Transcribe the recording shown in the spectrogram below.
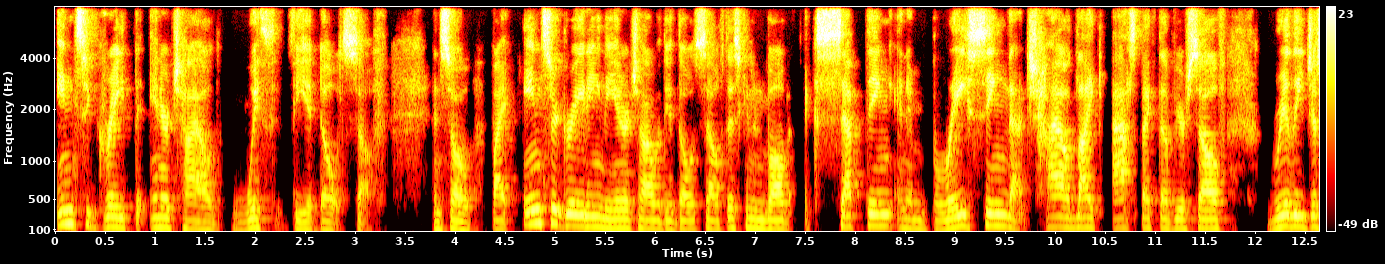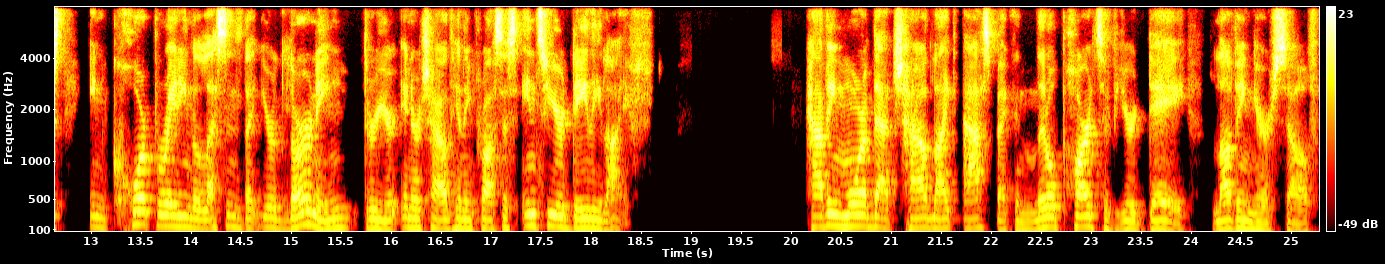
integrate the inner child with the adult self. And so, by integrating the inner child with the adult self, this can involve accepting and embracing that childlike aspect of yourself, really just incorporating the lessons that you're learning through your inner child healing process into your daily life having more of that childlike aspect in little parts of your day, loving yourself,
